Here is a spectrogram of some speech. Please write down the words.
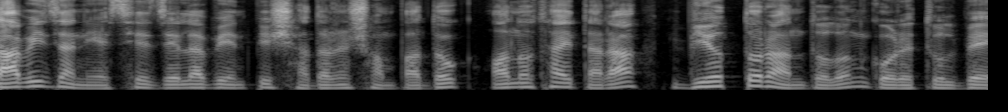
দাবি জানিয়েছে জেলা বিএনপির সাধারণ সম্পাদক। অন্যথায় তারা বৃহত্তর আন্দোলন গড়ে তুলবে।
